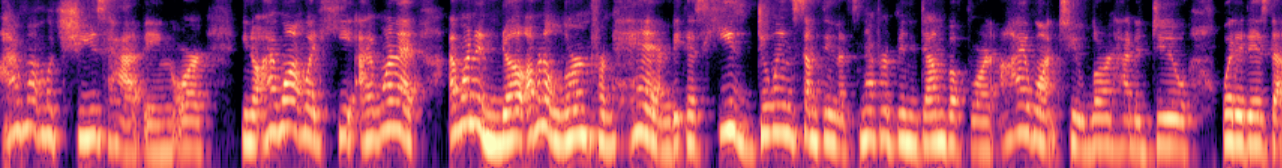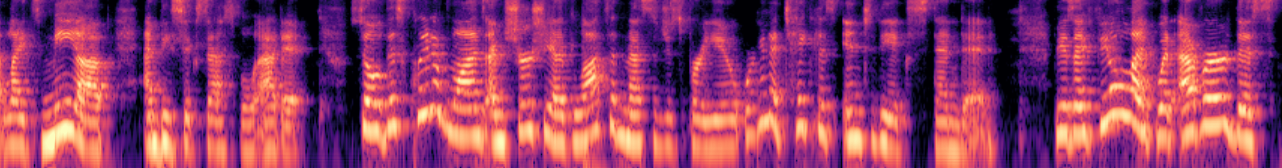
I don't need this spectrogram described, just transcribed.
I want what she's having, or you know, I want what he, I want to, I want to know, I want to learn from him because he's doing something that's never been done before. And I want to learn how to do what it is that lights me up and be successful at it. So, this Queen of Wands, I'm sure she has lots of messages for you. We're going to take this into the extended because I feel like whatever this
